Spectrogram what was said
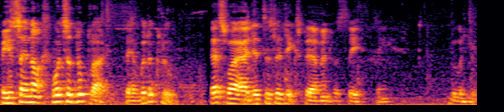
But you say, now, what's it look like? They haven't got a clue. That's why I did this little experiment with the, the moon here.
